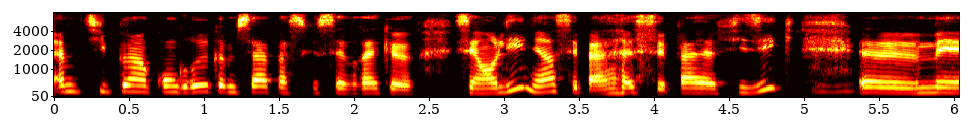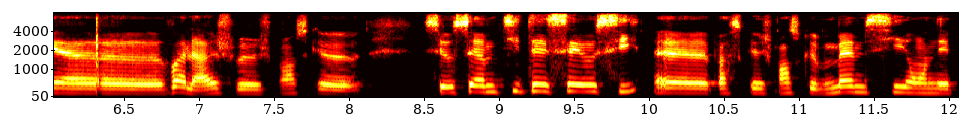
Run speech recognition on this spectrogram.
un petit peu incongru comme ça parce que c'est vrai que c'est en ligne, hein, c'est pas c'est pas physique, mmh. mais voilà, je, je pense que c'est aussi un petit essai aussi euh, parce que je pense que même si on n'est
